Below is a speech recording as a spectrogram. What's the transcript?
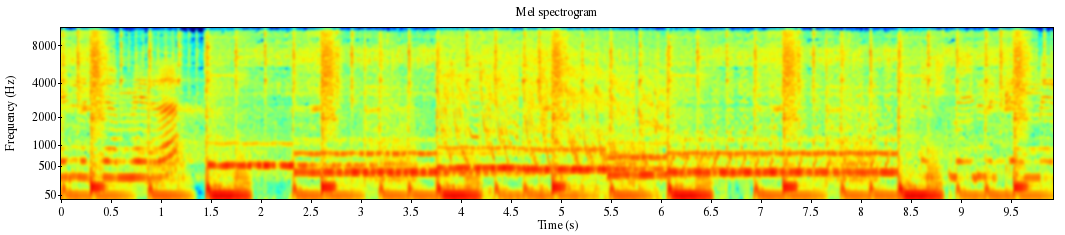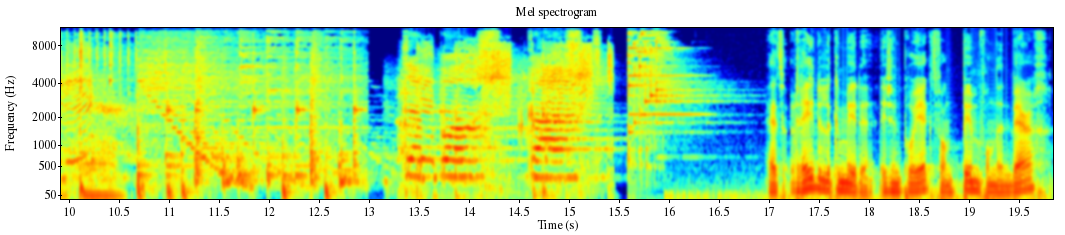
redelijke midden. Het midden. De. Het Redelijke Midden is een project van Pim van den Berg,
